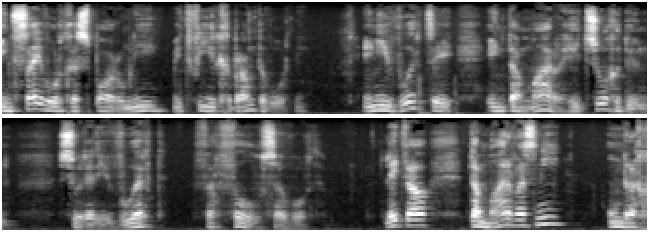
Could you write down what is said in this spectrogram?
en sy word gespaar om nie met vuur gebrand te word nie. En die woord sê en Tamar het so gedoen sodat die woord vervul sou word. Let wel, Tamar was nie onreg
